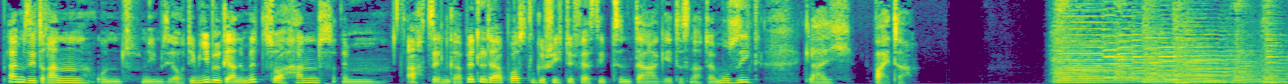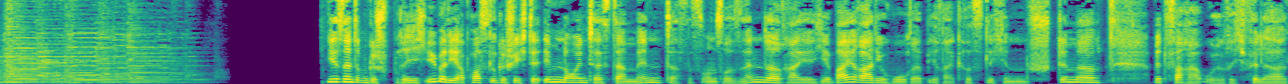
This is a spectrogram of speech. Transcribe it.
Bleiben Sie dran und nehmen Sie auch die Bibel gerne mit zur Hand. Im 18. Kapitel der Apostelgeschichte, Vers 17, da geht es nach der Musik gleich weiter. Wir sind im Gespräch über die Apostelgeschichte im Neuen Testament. Das ist unsere Sendereihe hier bei Radio Horeb, ihrer christlichen Stimme, mit Pfarrer Ulrich Filler,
